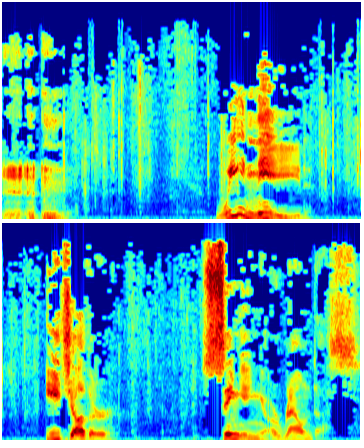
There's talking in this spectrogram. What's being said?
we need each other singing around us.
